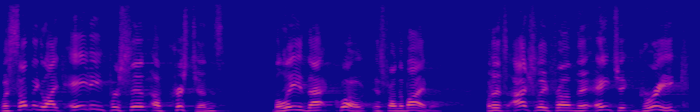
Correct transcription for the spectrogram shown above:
With something like 80% of Christians believe that quote is from the Bible, but it's actually from the ancient Greek,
